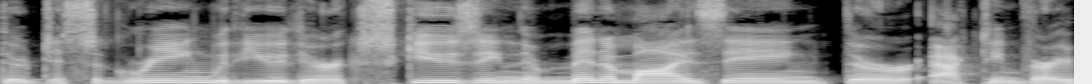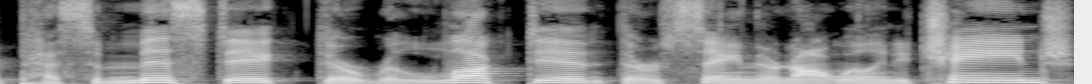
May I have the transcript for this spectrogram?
they're disagreeing with you, they're excusing, they're minimizing, they're acting very pessimistic, they're reluctant, they're saying they're not willing to change.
